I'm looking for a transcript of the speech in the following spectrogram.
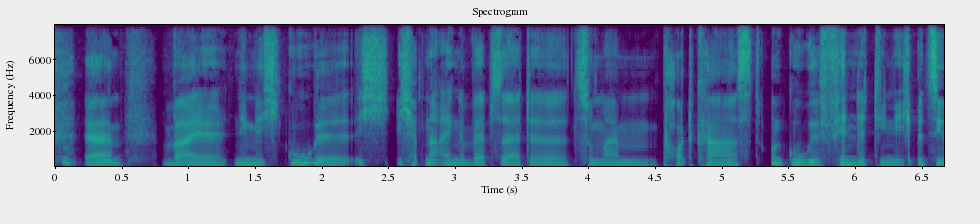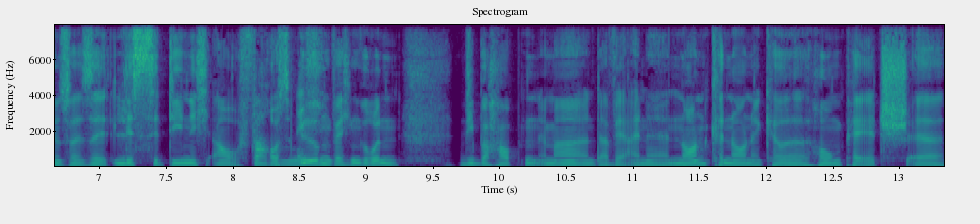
ähm, weil nämlich Google, ich, ich habe eine eigene Webseite zu meinem Podcast und Google findet die nicht, beziehungsweise listet die nicht auf. Warum aus nicht? irgendwelchen Gründen. Die behaupten immer, da wäre eine non-canonical Homepage, äh,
